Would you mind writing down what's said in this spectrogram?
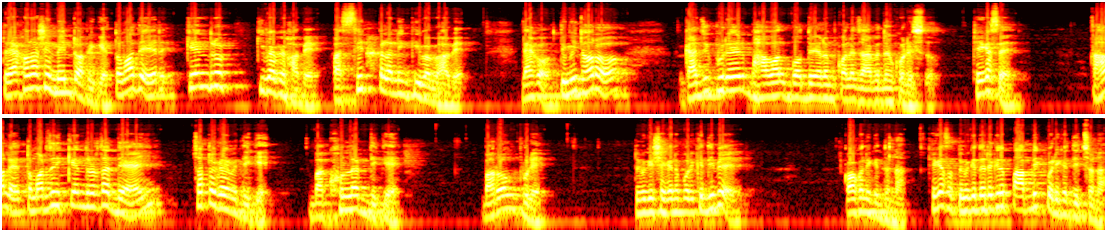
তো এখন আসে মেন টপিকে তোমাদের কেন্দ্র কীভাবে হবে বা সিট প্ল্যানিং কীভাবে হবে? দেখো তুমি ধরো গাজীপুরের ভাওয়াল বদ্র আলম কলেজ আবেদন করেছ। ঠিক আছে? তাহলে তোমার যদি কেন্দ্রটা দেয় চট্টগ্রামের দিকে বা খুলনার দিকে বা রংপুরে তুমি কি সেখানে পরীক্ষা দিবে? কখনই কিন্তু না। ঠিক আছে? তুমি কিন্তু এটা কিন্তু পাবলিক পরীক্ষা দিচ্ছ না।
